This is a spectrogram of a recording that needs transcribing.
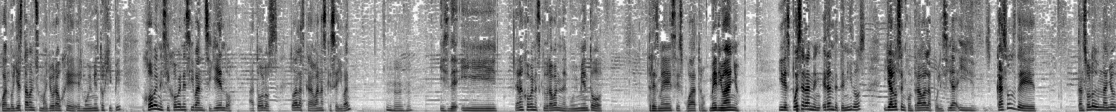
cuando ya estaba en su mayor auge el movimiento hippie, jóvenes y jóvenes iban siguiendo a todos los, todas las caravanas que se iban y, de, y eran jóvenes que duraban en el movimiento tres meses, cuatro, medio año. Y después eran, eran detenidos y ya los encontraba la policía. Y casos de tan solo de un año,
